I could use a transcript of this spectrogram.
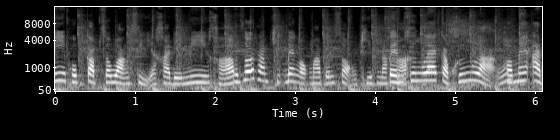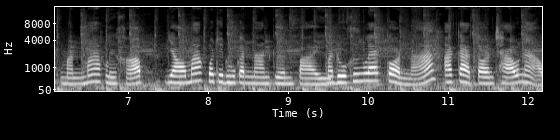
มี่พบกับสว่างศรีอะคาเดมี่ครับเปโซทำคลิปแบ่งออกมาเป็น 2 คลิปนะคะเป็นครึ่งแรกกับครึ่งหลัง เพราะแม่อัดมันมากเลยครับ ยาวมากกว่าจะดูกันนานเกินไป มาดูครึ่งแรกก่อนนะ อากาศตอนเช้าหนาว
